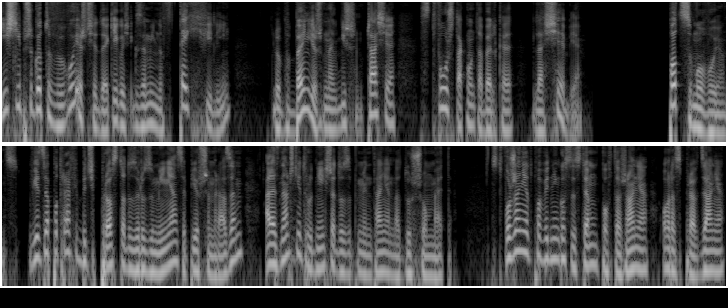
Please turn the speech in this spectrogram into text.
Jeśli przygotowujesz się do jakiegoś egzaminu w tej chwili lub będziesz w najbliższym czasie, stwórz taką tabelkę dla siebie. Podsumowując, wiedza potrafi być prosta do zrozumienia za pierwszym razem, ale znacznie trudniejsza do zapamiętania na dłuższą metę. Stworzenie odpowiedniego systemu powtarzania oraz sprawdzania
